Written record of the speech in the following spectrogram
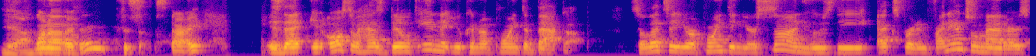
Yeah. One other thing, sorry, is that it also has built in that you can appoint a backup. So let's say you're appointing your son, who's the expert in financial matters,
